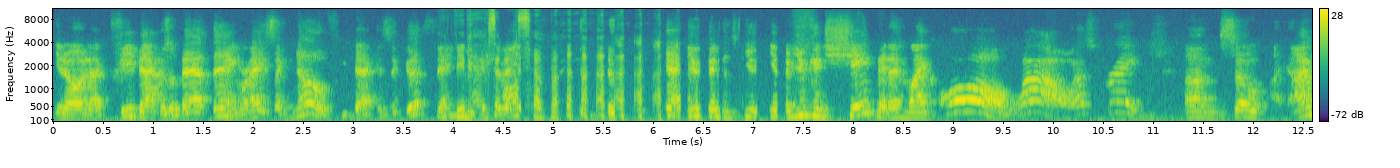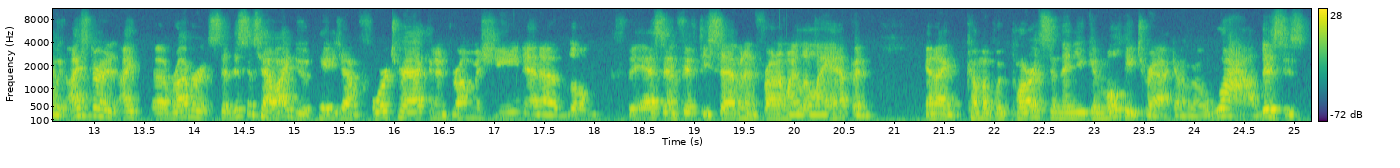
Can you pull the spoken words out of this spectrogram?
you know, like feedback was a bad thing, right? It's like no, feedback is a good thing. Feedback's You can- awesome. yeah, you can you, you know you can shape it and like oh wow that's great. Um, so I, I started. I uh, Robert said this is how I do it. Page, I have a four track and a drum machine and a little the SM57 in front of my little amp and and I come up with parts and then you can multi track and I go wow this is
